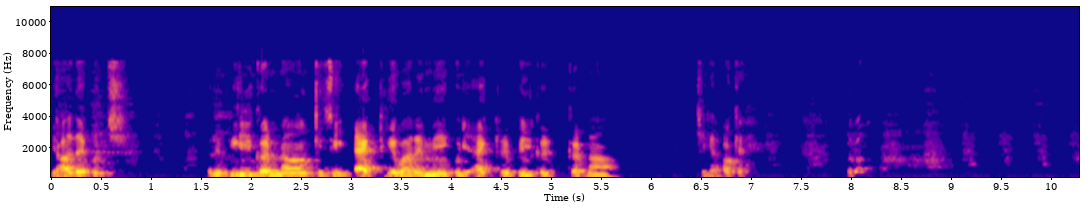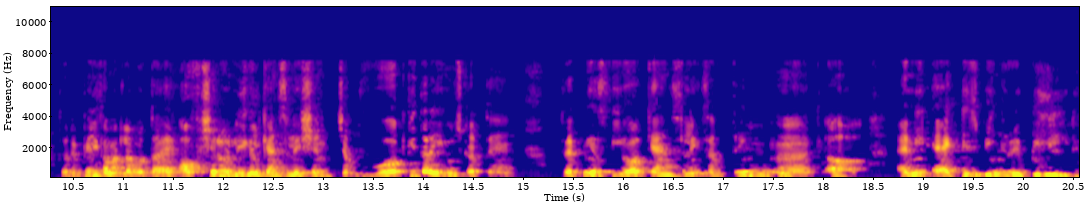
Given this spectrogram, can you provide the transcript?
याद है कुछ? रिपील करना किसी एक्ट के बारे में कोई एक्ट रिपील कर, करना ठीक है? ओके तो रिपील का मतलब होता है ऑफिशियल और लीगल कैंसिलेशन जब वर्ब की तरह यूज़ करते हैं that means you are cancelling something any act is being repealed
